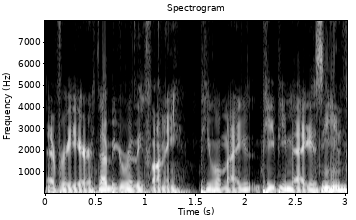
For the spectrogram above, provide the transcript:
every year. That'd be really funny. People mag PP magazine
